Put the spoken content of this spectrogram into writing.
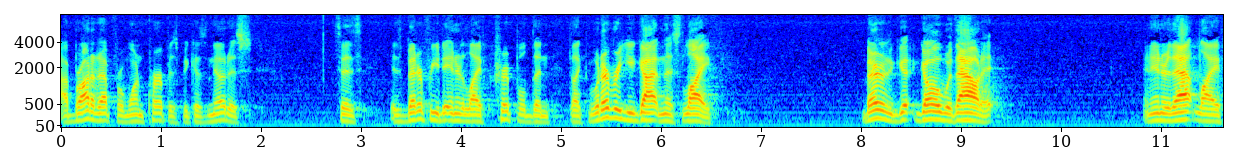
I brought it up for one purpose because notice says it's better for you to enter life crippled than like whatever you got in this life. Better to go without it and enter that life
